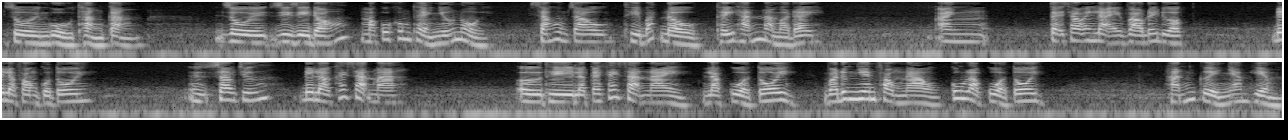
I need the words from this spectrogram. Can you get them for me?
rồi ngủ thẳng cẳng. Rồi gì gì đó mà cô không thể nhớ nổi. Sáng hôm sau thì bắt đầu thấy hắn nằm ở đây. Anh... Tại sao anh lại vào đây được? Đây là phòng của tôi. Ừ, sao chứ? Đây là khách sạn mà. Ừ thì là cái khách sạn này là của tôi. Và đương nhiên phòng nào cũng là của tôi. Hắn cười nham hiểm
